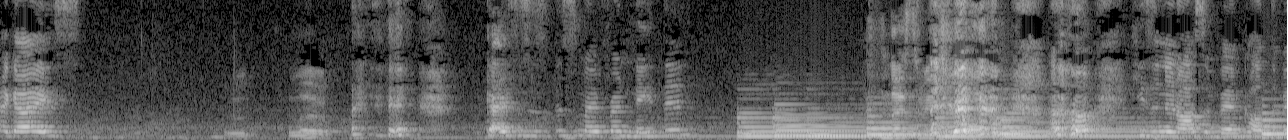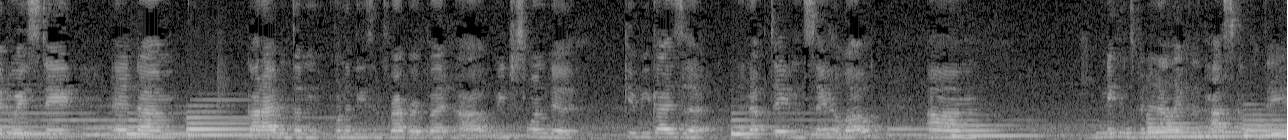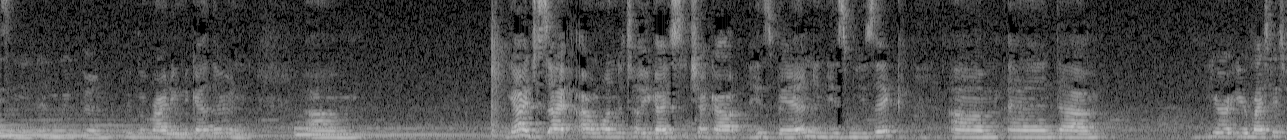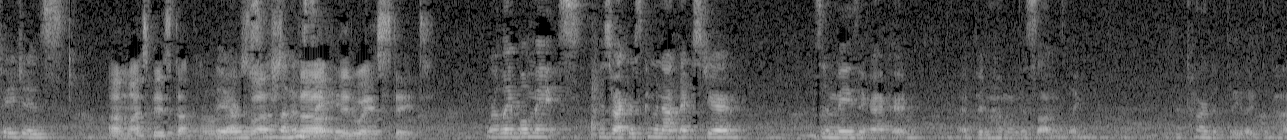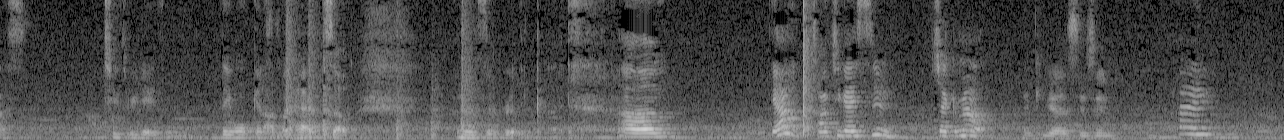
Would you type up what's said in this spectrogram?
Hi guys. Hello. guys, this is this is my friend Nathan. nice to meet you. um, he's in an awesome band called the Midway State, and um, God, I haven't done one of these in forever, but uh, we just wanted to give you guys a, an update and say hello. Um, Nathan's been in LA for the past couple days, and, and we've been we've been writing together, and um, yeah, I just I, I wanted to tell you guys to check out his band and his music, um, and um, your your MySpace page is Uh, MySpace.com backslash the. Midway State. we're label mates. His record's coming out next year. It's an amazing record. I've been humming the songs like retardedly like the past two three days, and they won't get out of my head. So I mean, they're really good. Um, yeah, talk to you guys soon. Check them out. Thank you guys. See you soon. Bye.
